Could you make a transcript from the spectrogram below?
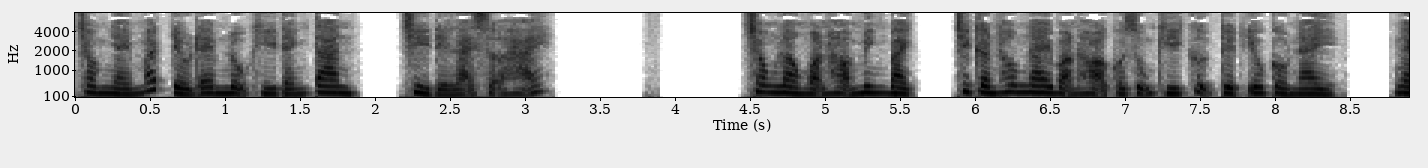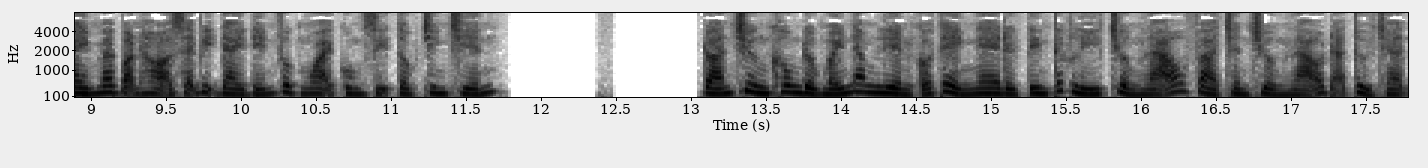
trong nháy mắt đều đem nộ khí đánh tan, chỉ để lại sợ hãi. Trong lòng bọn họ minh bạch, chỉ cần hôm nay bọn họ có dũng khí cự tuyệt yêu cầu này, ngày mai bọn họ sẽ bị đẩy đến vực ngoại cùng dị tộc chinh chiến. Đoán chừng không được mấy năm liền có thể nghe được tin tức lý trưởng lão và trần trưởng lão đã tử trận.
